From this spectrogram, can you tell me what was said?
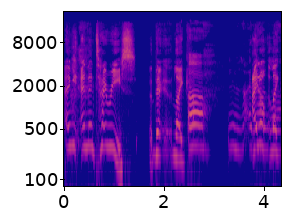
I mean, and then Tyrese, there- like Uh, I don't, like, uh,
